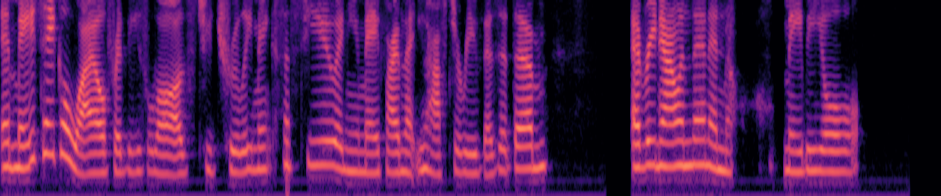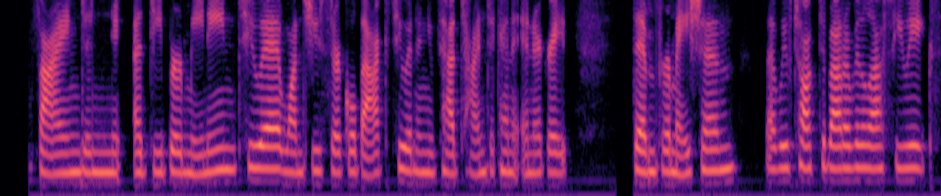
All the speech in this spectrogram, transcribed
it may take a while for these laws to truly make sense to you and you may find that you have to revisit them every now and then and maybe you'll find a, a deeper meaning to it once you circle back to it and you've had time to kind of integrate the information that we've talked about over the last few weeks.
